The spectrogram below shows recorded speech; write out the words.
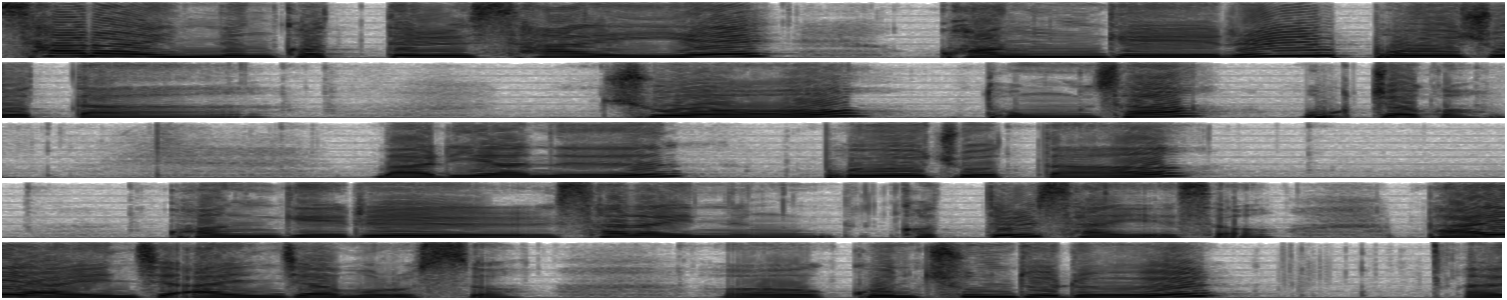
살아있는 것들 사이의 관계를 보여주었다. 주어, 동사, 목적어. 마리아는 보여주었다. 관계를 살아있는 것들 사이에서 by ing, ing함으로써 어, 곤충들을 아,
